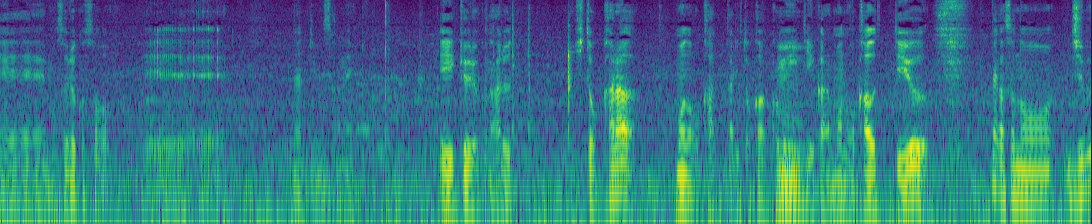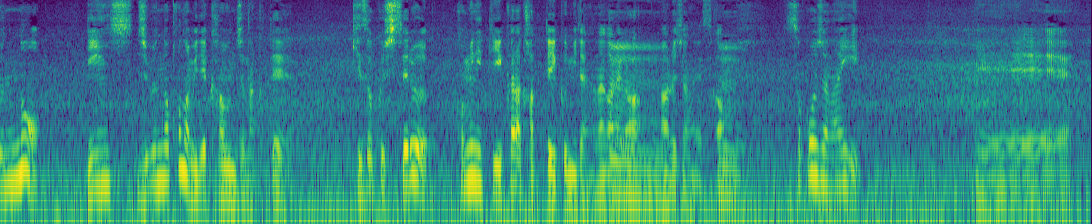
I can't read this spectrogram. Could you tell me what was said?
えーまあそれこそ、えーなんていうんですかね。影響力のある人から物を買ったりとかコミュニティから物を買うっていう、なんかその自分の自分の好みで買うんじゃなくて帰属してるコミュニティから買っていくみたいな流れがあるじゃないですか、うん。そこじゃない、えー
